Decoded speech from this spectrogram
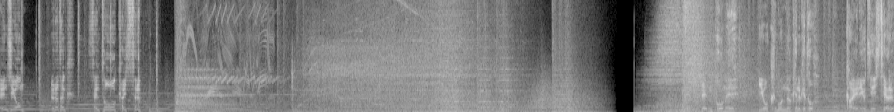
エンジンオンルナタンク戦闘を開始する。連邦名よくも抜け抜けと返り討ちにしてやる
